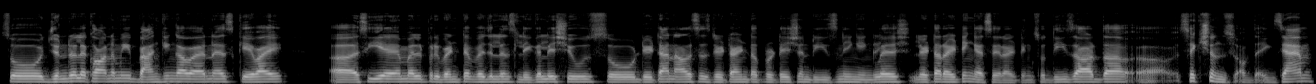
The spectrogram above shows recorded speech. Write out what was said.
So general economy banking awareness ky uh, CAML, preventive vigilance, legal issues, so data analysis, data interpretation, reasoning, English, letter writing, essay writing. So these are the uh, sections of the exam.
